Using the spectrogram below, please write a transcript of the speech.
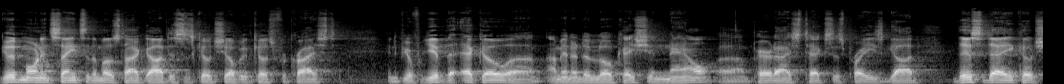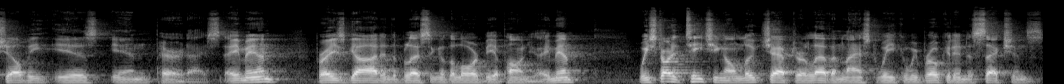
Good morning, saints of the Most High God. This is Coach Shelby with Coach for Christ. And if you'll forgive the echo, uh, I'm in a new location now, uh, Paradise, Texas. Praise God. This day, Coach Shelby is in paradise. Amen. Praise God, and the blessing of the Lord be upon you. Amen. We started teaching on Luke chapter 11 last week, and we broke it into sections.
